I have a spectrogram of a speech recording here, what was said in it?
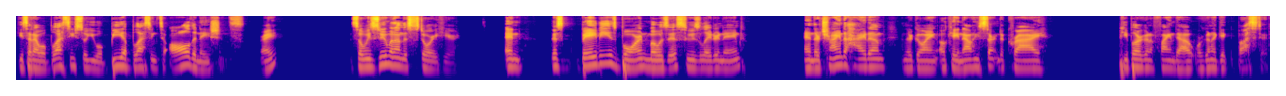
He said, I will bless you so you will be a blessing to all the nations, right? So we zoom in on this story here. And this baby is born, Moses, who's later named, and they're trying to hide him, and they're going, okay, now he's starting to cry. People are going to find out. We're going to get busted.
